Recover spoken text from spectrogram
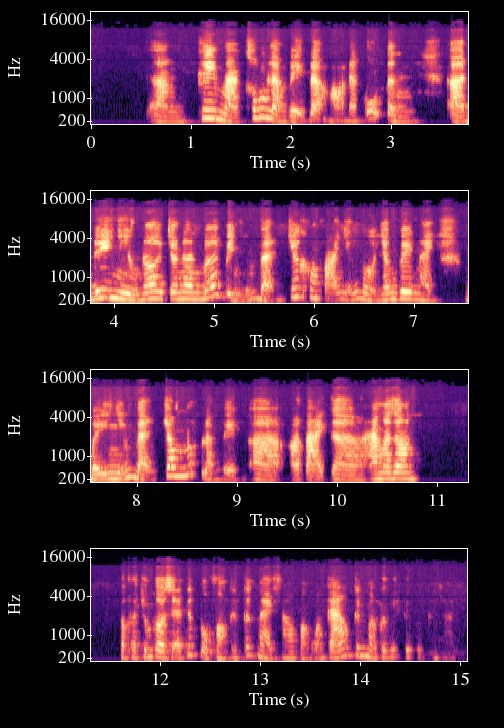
à, khi mà không làm việc đó họ đã cố tình à, đi nhiều nơi cho nên mới bị nhiễm bệnh chứ không phải những người nhân viên này bị nhiễm bệnh trong lúc làm việc à, ở tại à, Amazon. Và chúng tôi sẽ tiếp tục phần tin tức này sau phần quảng cáo. Kính mời quý vị tiếp tục theo dõi.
